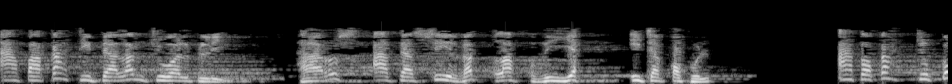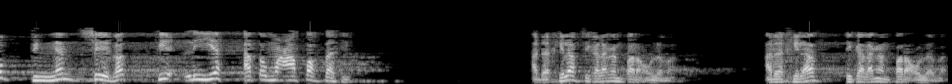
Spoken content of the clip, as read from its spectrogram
apakah di dalam jual beli harus ada syirat lafziyah ijab kabul? Ataukah cukup dengan syirat fi'liyah atau ma'afah tadi? Ada khilaf di kalangan para ulama. Ada khilaf di kalangan para ulama.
